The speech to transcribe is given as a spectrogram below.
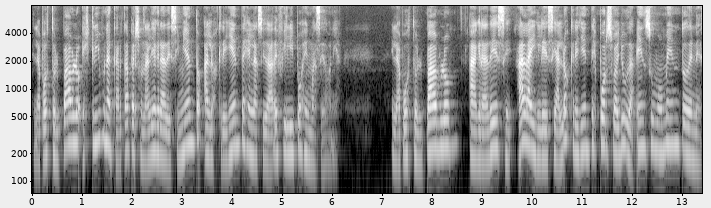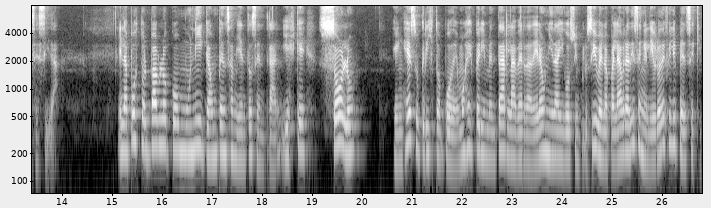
El apóstol Pablo escribe una carta personal de agradecimiento a los creyentes en la ciudad de Filipos en Macedonia. El apóstol Pablo agradece a la iglesia, a los creyentes por su ayuda en su momento de necesidad. El apóstol Pablo comunica un pensamiento central y es que solo en Jesucristo podemos experimentar la verdadera unidad y gozo. Inclusive la palabra dice en el libro de Filipenses que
